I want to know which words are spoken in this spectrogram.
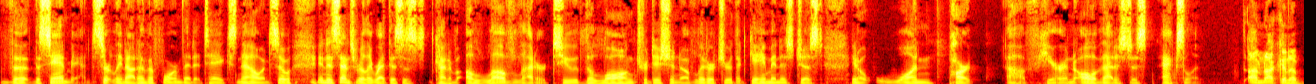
the the Sandman, certainly not in the form that it takes now. And so, in a sense, really, right, this is kind of a love letter to the long tradition of literature that Gaiman is just you know one part of here, and all of that is just excellent. I'm not going to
